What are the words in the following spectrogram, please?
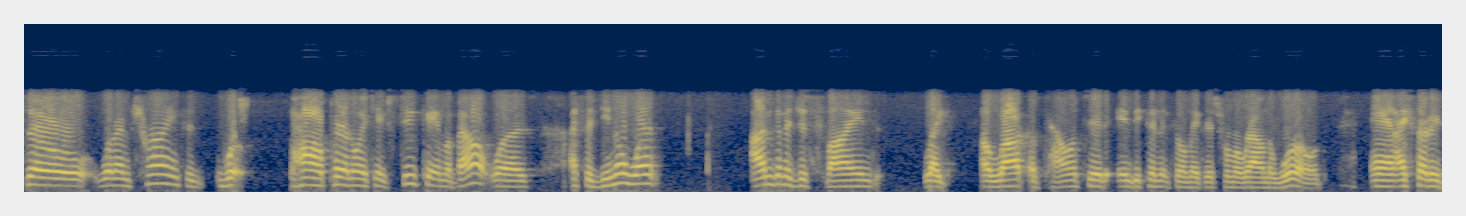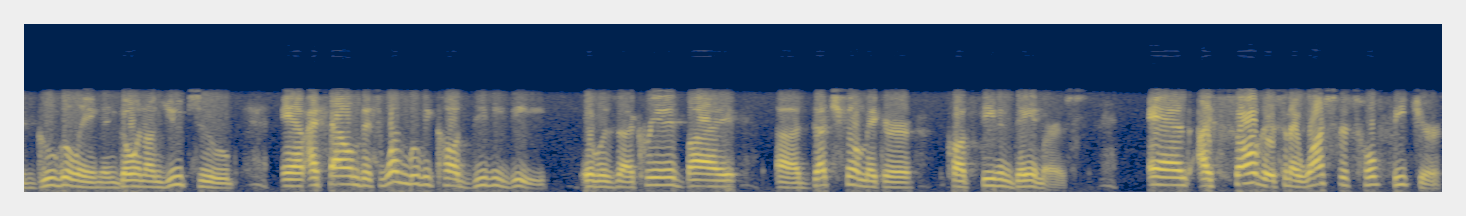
So what I'm trying to what how Paranoia Tapes Two came about was I said, you know what, I'm gonna just find like a lot of talented independent filmmakers from around the world. And I started Googling and going on YouTube, and I found this one movie called DVD. It was uh, created by a Dutch filmmaker called Steven Damers. And I saw this and I watched this whole feature.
